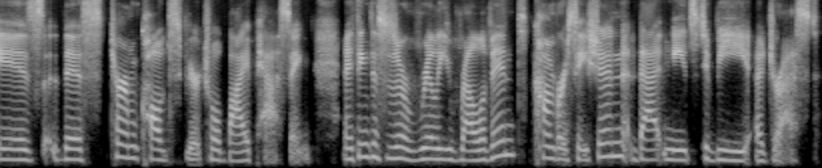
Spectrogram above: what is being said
is this term called spiritual bypassing. And I think this is a relevant conversation that needs to be addressed.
